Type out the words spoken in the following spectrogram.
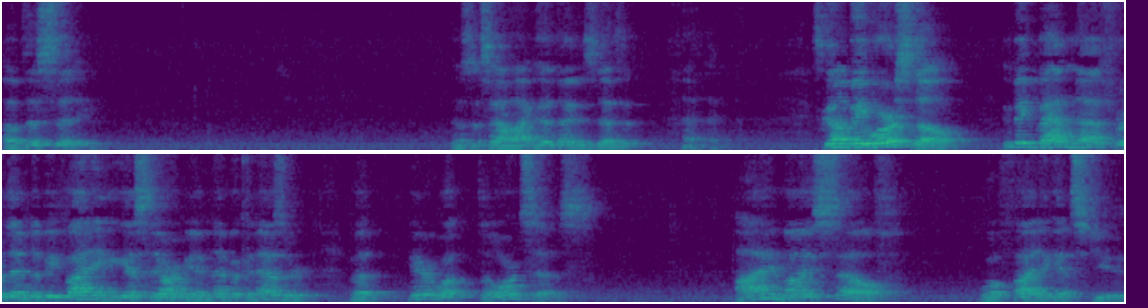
of this city. Doesn't sound like good news, does it? It's going to be worse, though. It would be bad enough for them to be fighting against the army of Nebuchadnezzar, but hear what the Lord says. I myself will fight against you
